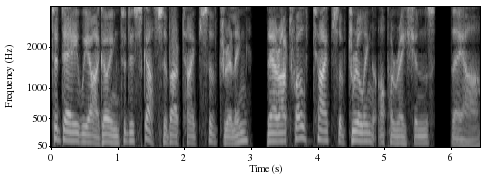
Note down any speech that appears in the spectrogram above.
Today we are going to discuss about types of drilling. There are 12 types of drilling operations, they are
